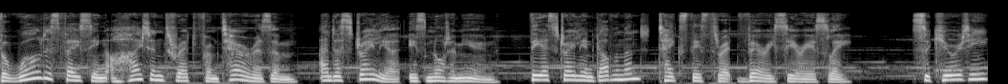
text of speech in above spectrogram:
The world is facing a heightened threat from terrorism, and Australia is not immune. The Australian government takes this threat very seriously. Security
